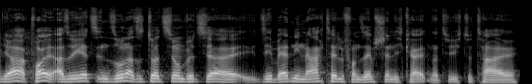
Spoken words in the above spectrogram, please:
Ja, voll. Also jetzt in so einer Situation wird's ja, dir werden die Nachteile von Selbstständigkeit natürlich total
